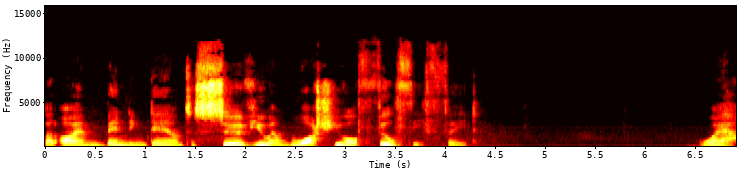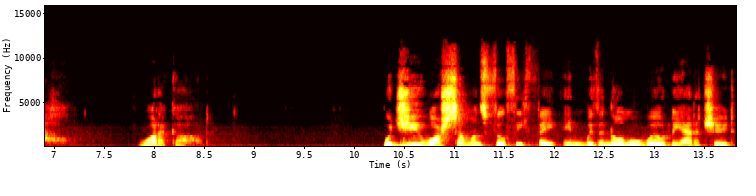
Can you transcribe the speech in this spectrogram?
but I am bending down to serve you and wash your filthy feet. Wow, what a God. Would you wash someone's filthy feet in with a normal worldly attitude?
